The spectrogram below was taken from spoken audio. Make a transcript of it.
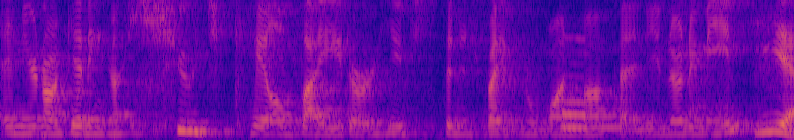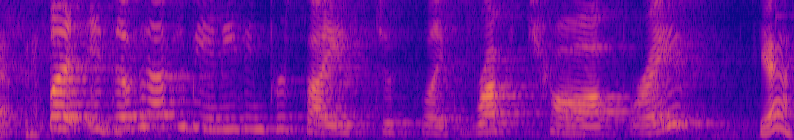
and you're not getting a huge kale bite or a huge spinach bite in one muffin. You know what I mean? Yeah. But it doesn't have to be anything precise. Just like rough chop, right? yeah,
